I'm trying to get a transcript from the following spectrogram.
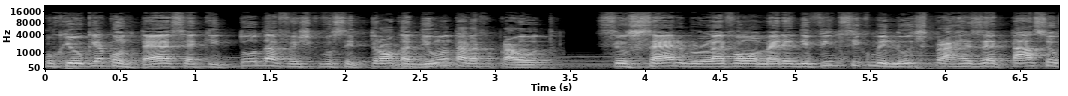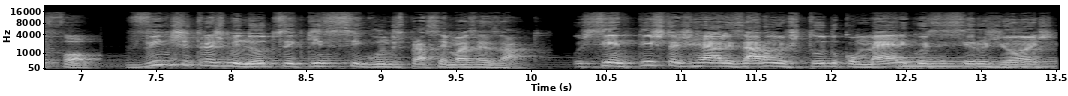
Porque o que acontece é que toda vez que você troca de uma tarefa para outra, seu cérebro leva uma média de 25 minutos para resetar seu foco, 23 minutos e 15 segundos para ser mais exato. Os cientistas realizaram um estudo com médicos e cirurgiões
